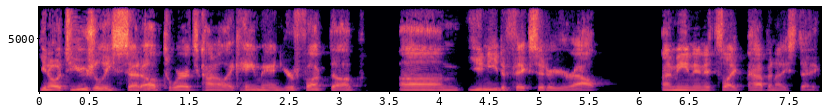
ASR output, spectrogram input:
you know, it's usually set up to where it's kind of like, hey man, you're fucked up. Um, you need to fix it or you're out. I mean, and it's like, have a nice day.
